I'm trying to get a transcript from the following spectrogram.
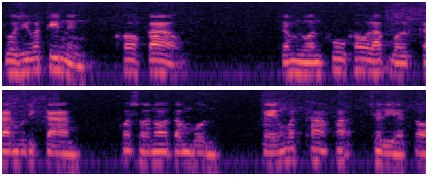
ตัวชี้วัดที่1ข้อ9จำนวนผู้เข้ารับบริการบริการ กศน ตำบล แขวง วัดท่าพระเฉลี่ยต่อ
